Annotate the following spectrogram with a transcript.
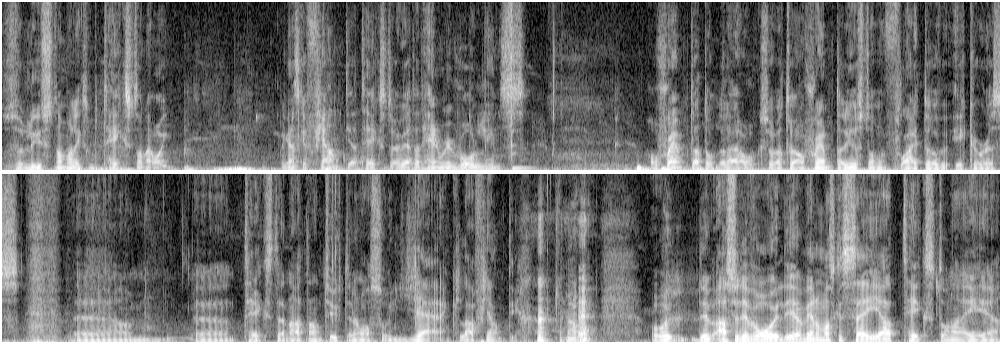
så lyssnar man liksom på texterna. Det var, ganska fjantiga texter. Jag vet att Henry Rollins har skämtat om det där också. Jag tror han skämtade just om Flight of Icarus. ehm, eh, texten. Att han tyckte den var så jäkla fjantig. Ja. Och det, alltså det var ju, jag vet inte om man ska säga att texterna är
